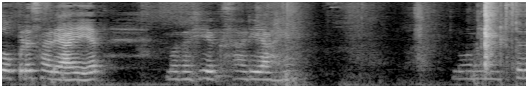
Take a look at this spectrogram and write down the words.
चोपड्या साड्या आहे यात बघा ही एक साडी आहे. दोन मिनटं.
